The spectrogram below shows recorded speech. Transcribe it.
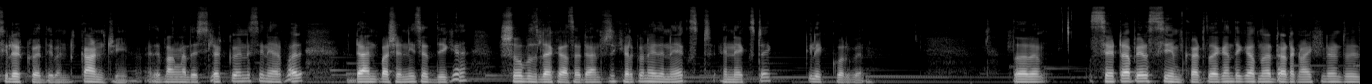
সিলেক্ট করে দেবেন। কান্ট্রি বাংলাদেশ সিলেক্ট করে নিয়েছি, নেওয়ার পর ডান পাশে, নিচের দিকে সবুজ লেখা আছে, ডান পাশে খেয়াল করেন, এই যে নেক্সট এই নেক্সটে ক্লিক করবেন। তো সেট আপের সিম কার্ড তো এখান থেকে আপনারা ডাটা কানেকশনটা যদি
